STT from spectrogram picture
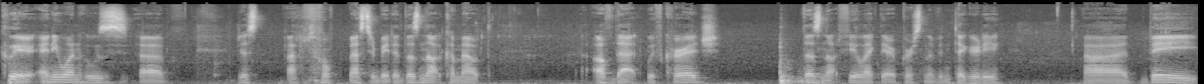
clear. Anyone who's uh, just I don't know masturbated does not come out of that with courage. Does not feel like they're a person of integrity. Uh, they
